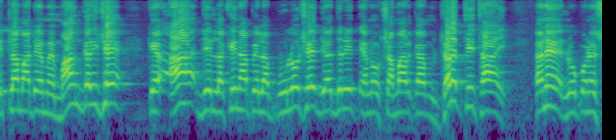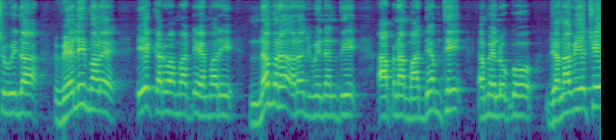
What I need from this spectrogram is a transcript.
એટલા માટે અમે માંગ કરી છે કે આ જે લખીને આપેલા પુલો છે જજરીત એનો સમારકામ ઝડપથી થાય અને લોકોને સુવિધા વહેલી મળે એ કરવા માટે અમારી નમ્ર અરજ વિનંતી આપના માધ્યમથી અમે લોકો જણાવીએ છીએ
